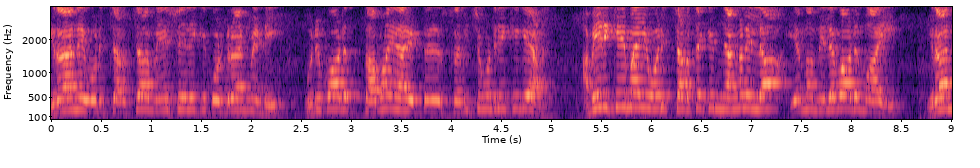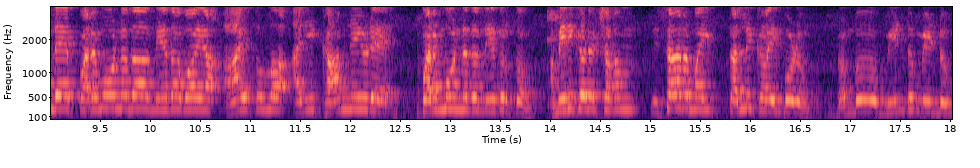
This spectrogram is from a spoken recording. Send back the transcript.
ഇറാനെ ഒരു ചർച്ചാ മേശയിലേക്ക് കൊണ്ടുവരാൻ വേണ്ടി ഒരുപാട് തവണയായിട്ട് ശ്രമിച്ചുകൊണ്ടിരിക്കുകയാണ്. അമേരിക്കയുമായി ഒരു ചർച്ചയ്ക്കും ഞങ്ങളില്ല എന്ന നിലപാടുമായി ഇറാന്റെ പരമോന്നത നേതാവായ ആയത്തുള്ള അലി ഖാംനയുടെ പരമോന്നത നേതൃത്വം അമേരിക്കയുടെ ക്ഷണം നിസ്സാരമായി തള്ളിക്കളയുമ്പോഴും ട്രംപ് വീണ്ടും വീണ്ടും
